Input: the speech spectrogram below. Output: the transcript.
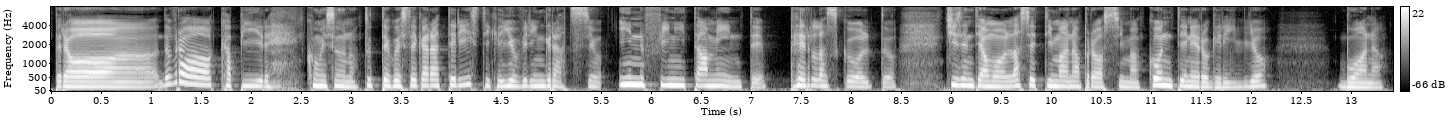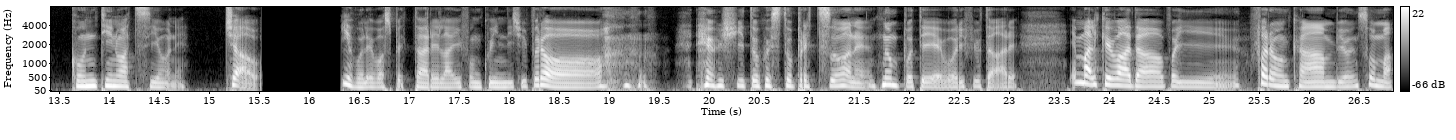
però dovrò capire come sono tutte queste caratteristiche. Io vi ringrazio infinitamente per l'ascolto. Ci sentiamo la settimana prossima con Tenero Griglio. Buona continuazione. Ciao! Io volevo aspettare l'iPhone 15, però è uscito questo prezzone, non potevo rifiutare. E mal che vada, poi farò un cambio, insomma,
